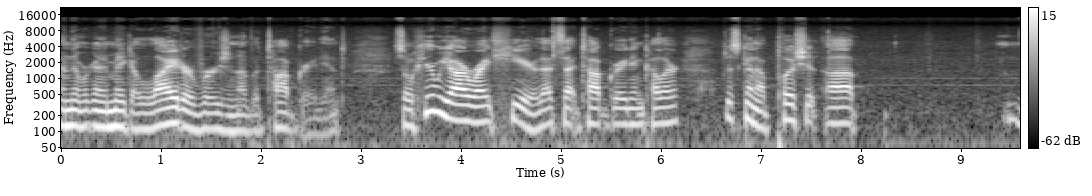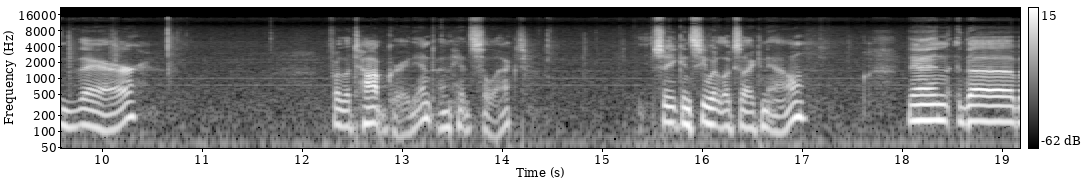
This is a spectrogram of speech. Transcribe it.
And then we're going to make a lighter version of the top gradient. So here we are right here. That's that top gradient color. I'm just going to push it up there for the top gradient and hit select so you can see what it looks like now then the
